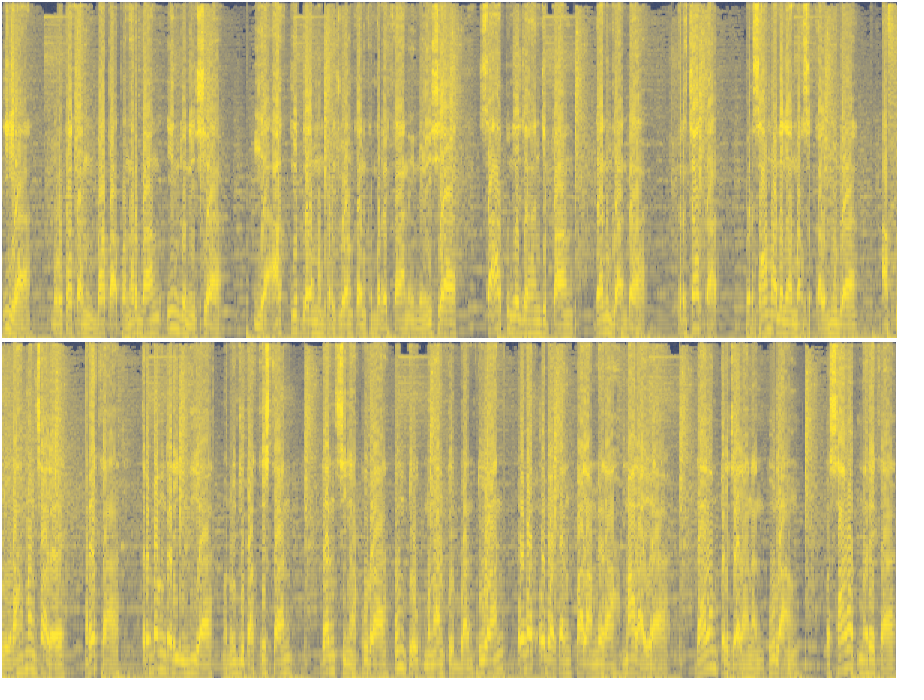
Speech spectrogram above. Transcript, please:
Ia merupakan bapak penerbang Indonesia. Ia aktif dalam memperjuangkan kemerdekaan Indonesia saat penjajahan Jepang dan Belanda. Tercatat, bersama dengan Marsikal Muda Abdul Rahman Saleh, mereka terbang dari India menuju Pakistan dan Singapura untuk mengangkut bantuan obat-obatan palang merah Malaya. Dalam perjalanan pulang, pesawat mereka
